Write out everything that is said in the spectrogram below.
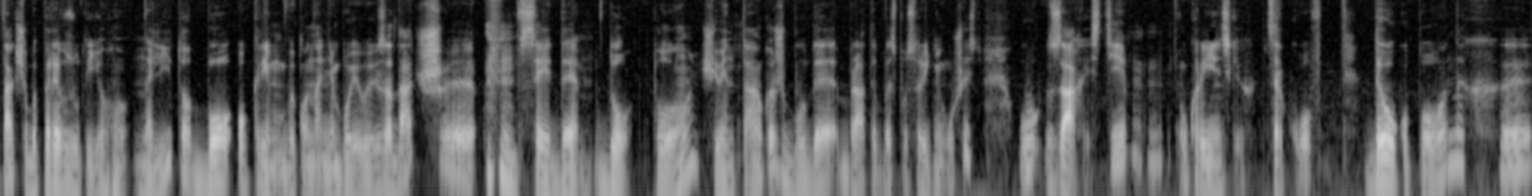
Так, щоб перевзути його на літо, бо окрім виконання бойових задач, е, все йде до того, що він також буде брати безпосередню участь у захисті українських церков, деокупованих, е,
